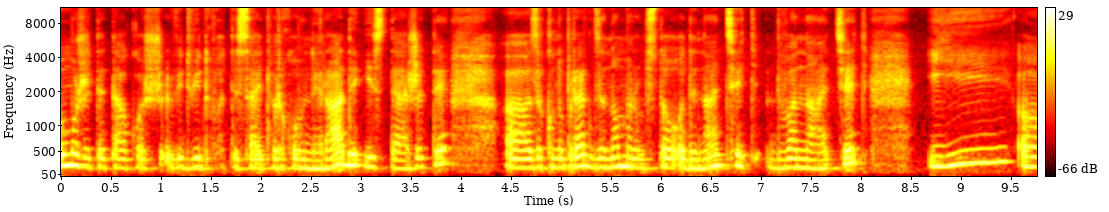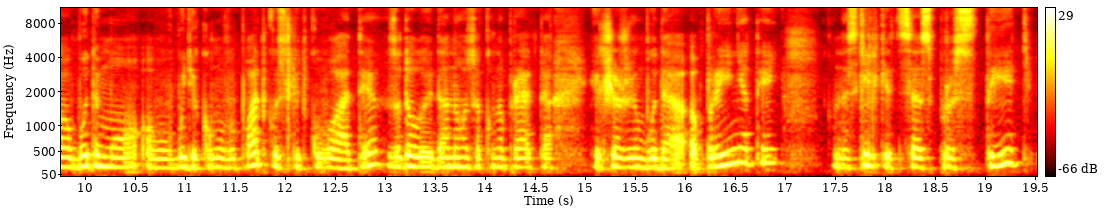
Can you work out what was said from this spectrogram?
Ви можете також відвідувати сайт Верховної Ради і стежити е, законопроект за номером 111.12. І будемо в будь-якому випадку слідкувати за долею даного законопроекту, якщо ж він буде прийнятий, наскільки це спростить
